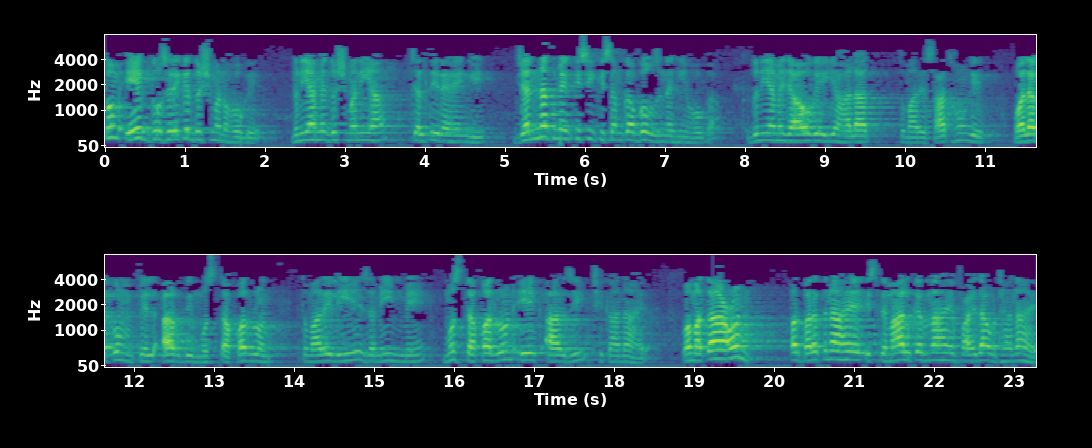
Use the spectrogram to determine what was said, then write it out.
تم ایک دوسرے کے دشمن ہو گئے دنیا میں دشمنیاں چلتی رہیں گی۔ جنت میں کسی قسم کا بغض نہیں ہوگا۔ دنیا میں جاؤ گے، یہ حالات تمہارے ساتھ ہوں گے۔ ولکم فل ارد مستقر، تمہارے لیے زمین میں مستقر ایک عارضی ٹھکانا ہے۔ وہ متعن اور برتنا ہے، استعمال کرنا ہے، فائدہ اٹھانا ہے۔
